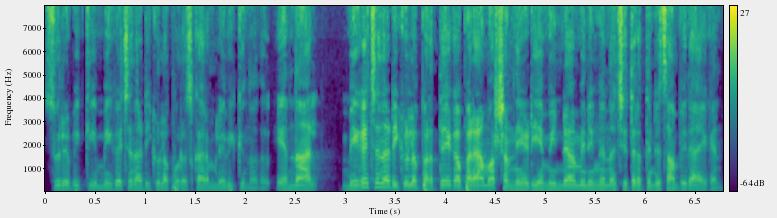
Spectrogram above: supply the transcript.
സുരഭിക്ക് മികച്ച നടിക്കുള്ള പുരസ്കാരം ലഭിക്കുന്നത്. എന്നാൽ മികച്ച നടിക്കുള്ള പ്രത്യേക പരാമർശം നേടിയ മിന്നാ മിനുങ് എന്ന ചിത്രത്തിന്റെ സംവിധായകൻ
